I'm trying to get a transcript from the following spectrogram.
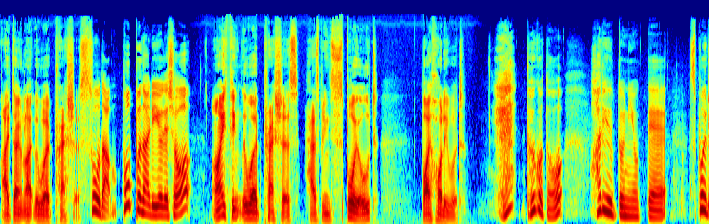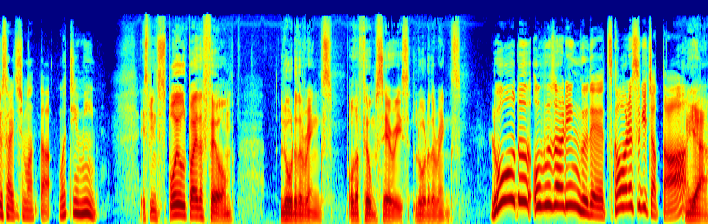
I don't like the word precious. そうだポップな理由でしょ I think the word precious has been spoiled by Hollywood. えどういうことハリウッドによってスポイルされてしまった What do you mean? It's been spoiled by the film Lord of the Rings, or the film series Lord of the Rings. ロード・オブ・ザ・リングで使われすぎちゃった Yeah.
